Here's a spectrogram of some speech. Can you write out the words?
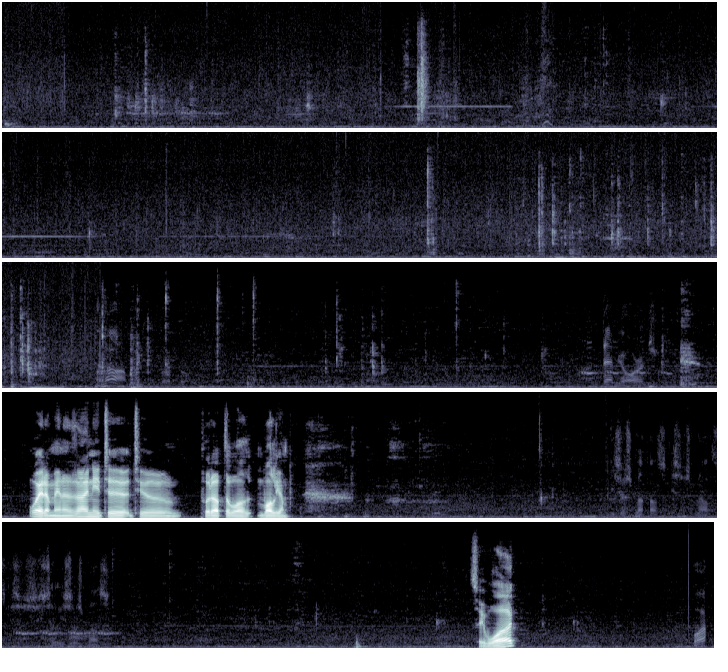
Wait a minute, I need to to put up the vol volume. Say what? What?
